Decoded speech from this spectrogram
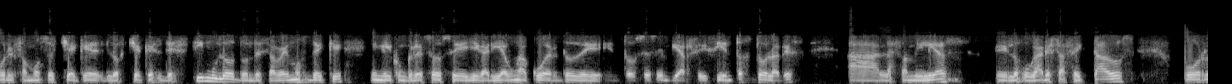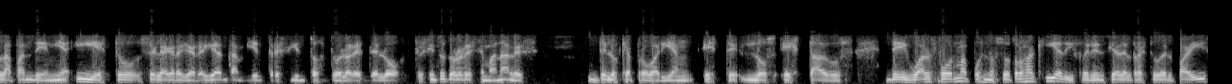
por el famoso cheque, los cheques de estímulo, donde sabemos de que en el Congreso se llegaría a un acuerdo de entonces enviar 600 dólares a las familias, eh, los hogares afectados por la pandemia y esto se le agregarían también 300 dólares de los 300 dólares semanales de los que aprobarían este, los estados. De igual forma, pues nosotros aquí, a diferencia del resto del país,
